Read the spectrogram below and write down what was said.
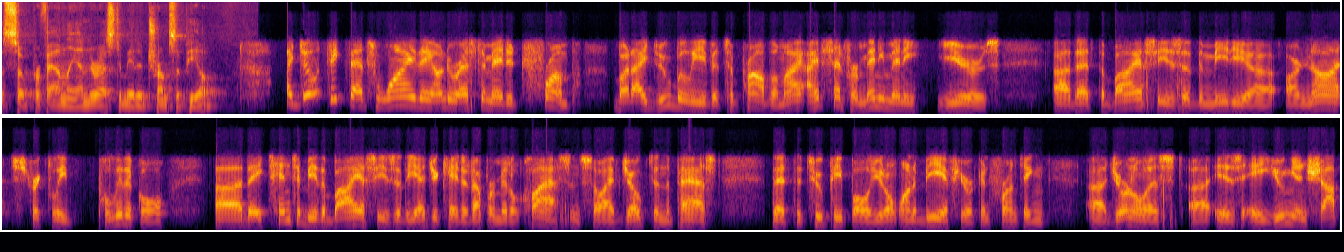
so profoundly underestimated Trump's appeal? I don't think that's why they underestimated Trump, but I do believe it's a problem. I, I've said for many, many years uh, that the biases of the media are not strictly political. Uh, they tend to be the biases of the educated upper middle class. And so I've joked in the past that the two people you don't want to be if you're confronting a journalist uh, is a union shop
